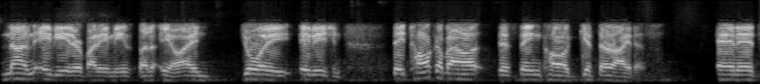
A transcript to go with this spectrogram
not an aviator by any means, but you know I enjoy aviation. They talk about this thing called get there itis, and it's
